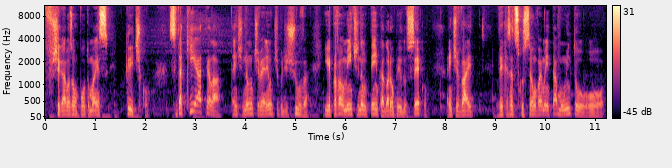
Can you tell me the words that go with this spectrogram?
chegarmos a um ponto mais crítico. Se daqui até lá a gente não tiver nenhum tipo de chuva, e provavelmente não tem, porque agora é um período seco, a gente vai ver que essa discussão vai aumentar muito o,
